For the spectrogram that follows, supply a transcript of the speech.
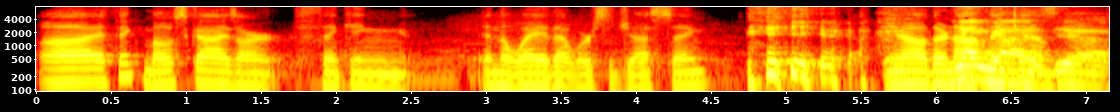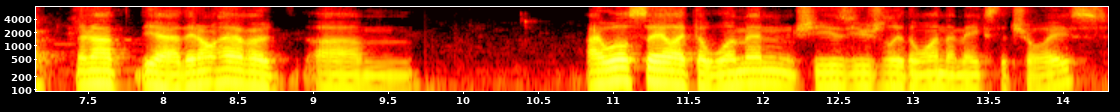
Uh, i think most guys aren't thinking in the way that we're suggesting. Yeah. you know they're not young thinking, guys yeah. they're not yeah they don't have a um I will say, like the woman, she's usually the one that makes the choice.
